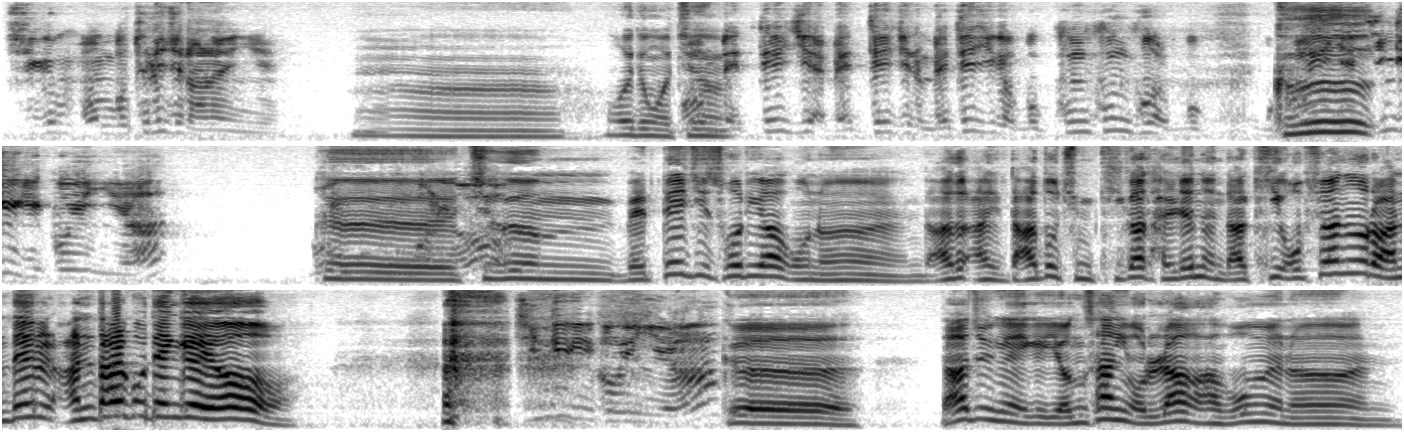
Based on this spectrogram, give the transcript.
지금, 어, 뭐 들리진 않아요, 형님. 음, 어디 뭐 뭐, 지금 멧돼지야, 멧돼지는, 멧돼지가 뭐 쿵쿵, 거, 뭐, 뭐 그- 진격의 고인이야? 뭐 그? 지금 멧돼지 소리하고는 나도 아니 나도 지금 기가 달렸는데 나 기 옵션으로 안, 달, 안 달고 댕겨요. 그 나중에 이게 영상이 올라가 보면은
